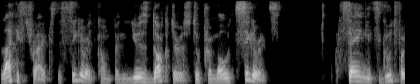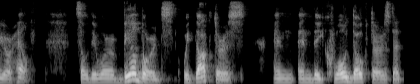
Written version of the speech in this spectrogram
Lucky Strikes, the cigarette company, used doctors to promote cigarettes, saying it's good for your health. So there were billboards with doctors and and they quote doctors that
